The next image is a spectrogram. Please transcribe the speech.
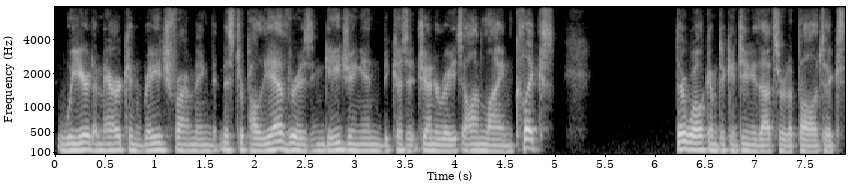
weird American rage farming that Mr. Poilievre is engaging in because it generates online clicks, they're welcome to continue that sort of politics.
